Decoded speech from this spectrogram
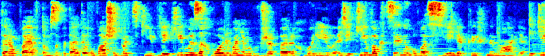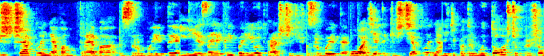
терапевтом, запитайте у ваших батьків, якими захворюваннями ви вже перехворіли, які вакцини у вас є, яких немає, які щеплення вам треба зробити, і за який період краще їх зробити. Бо є такі щеплення, які потребують того, щоб пройшов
